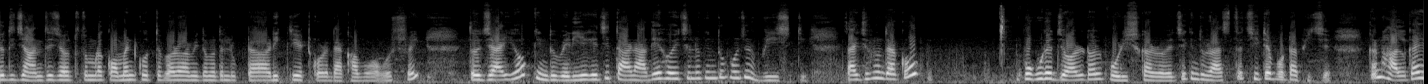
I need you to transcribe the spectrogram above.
যদি জানতে চাও, তো তোমরা কমেন্ট করতে পারো। আমি তোমাদের লুকটা রিক্রিয়েট করে দেখাবো অবশ্যই। তো যাই হোক, কিন্তু বেরিয়ে গেছি। তার আগে হয়েছিল কিন্তু প্রচুর বৃষ্টি। তাই জন্য দেখো পুকুরের জল টল পরিষ্কার রয়েছে, কিন্তু রাস্তা ছিটে পোটা ভিজে কারণ হালকাই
